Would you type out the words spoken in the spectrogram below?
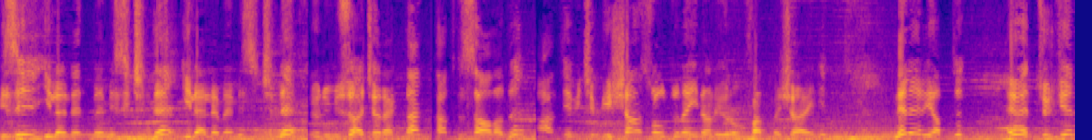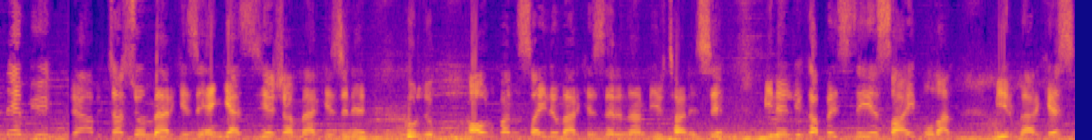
bizi ilerletmemiz için de, ilerlememiz için de önümüzü açaraktan katkı sağladı. Antep için bir şans olduğuna inanıyorum Fatma Şahin'in. Neler yaptık? Evet, Türkiye'nin en büyük rehabilitasyon merkezi, engelsiz yaşam merkezini kurduk. Avrupa'nın sayılı merkezlerinden bir tanesi. 1050 kapasiteye sahip olan bir merkez.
